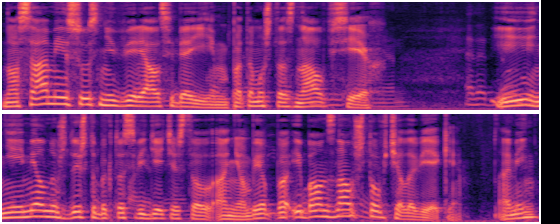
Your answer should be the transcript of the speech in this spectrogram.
Но сам Иисус не вверял себя им, потому что знал всех, и не имел нужды, чтобы кто свидетельствовал о нем, ибо он знал, что в человеке. Аминь.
